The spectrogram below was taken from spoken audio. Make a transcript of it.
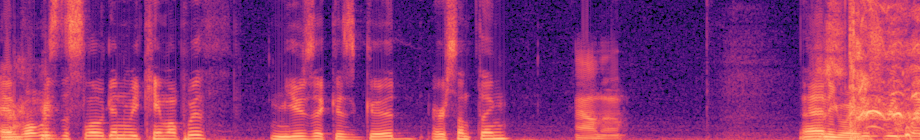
And what was the slogan we came up with? Music is good or something. I don't know. Anyway, just replay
